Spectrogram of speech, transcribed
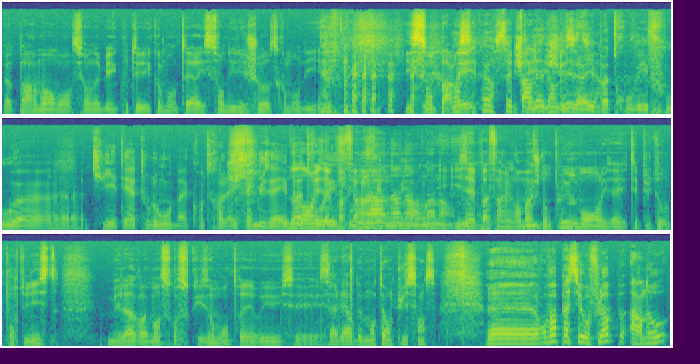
Mais apparemment, bon, si on a bien écouté les commentaires, ils se sont dit les choses, comme on dit. ils se sont On parlé. s'est- on s'est parlé les, dans je le les avais pas trouvés fous. euh, tu y étais à Toulon, bah, contre l'ASM, je les avais Non, pas non, ils trouvés avaient pas fous. fait un- Non, non, non, non, non. Ils n'avaient pas fait un grand match non plus. Mm. Bon, ils avaient été plutôt opportunistes. Mais là, vraiment, sur ce qu'ils ont montré, oui, oui, c'est. Ça a l'air de monter en puissance. Euh, on va passer au flop, Arnaud?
